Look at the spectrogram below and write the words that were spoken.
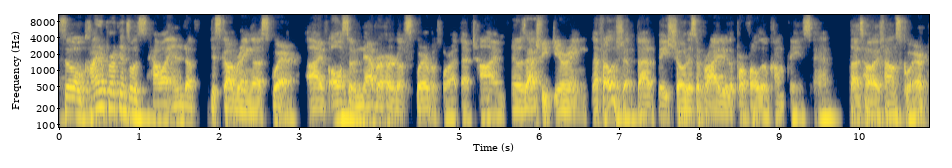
So Kleiner Perkins was how I ended up discovering uh, Square. I've also never heard of Square before at that time. It was actually during that fellowship that they showed us a variety of the portfolio companies. And that's how I found Square.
